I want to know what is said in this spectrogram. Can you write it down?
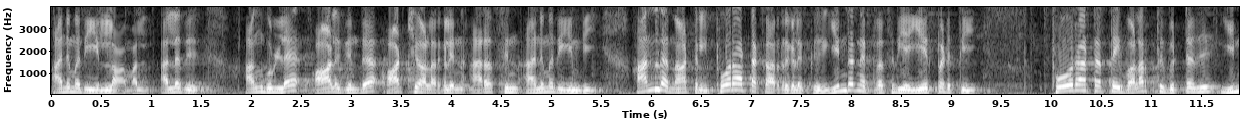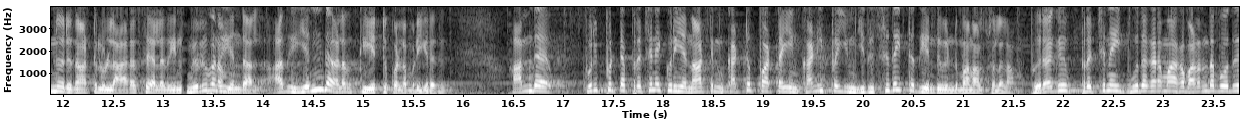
அனுமதி இல்லாமல் அல்லது அங்குள்ள ஆளுகின்ற ஆட்சியாளர்களின் அரசின் அனுமதியின்றி அந்த நாட்டில் போராட்டக்காரர்களுக்கு இன்டர்நெட் வசதியை ஏற்படுத்தி போராட்டத்தை வளர்த்து விட்டது இன்னொரு நாட்டில் உள்ள அரசு அல்லது நிறுவனம் என்றால் அது எந்த அளவுக்கு ஏற்றுக்கொள்ள முடிகிறது? அந்த குறிப்பிட்ட பிரச்சனைக்குரிய நாட்டின் கட்டுப்பாட்டையும் கணிப்பையும் இது சிதைத்தது என்று வேண்டுமானால் சொல்லலாம். பிறகு பிரச்சனை பூதகரமாக வளர்ந்தபோது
